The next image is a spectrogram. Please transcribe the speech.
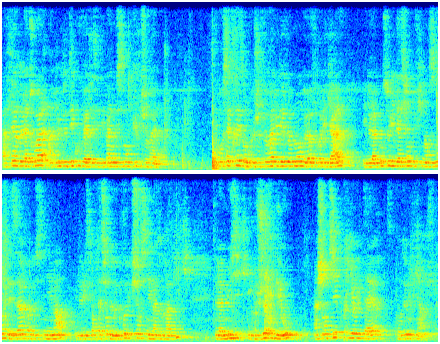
à faire de la toile un lieu de découverte et d'épanouissement culturel. C'est pour cette raison que je ferai du développement de l'offre légale et de la consolidation du financement des œuvres de cinéma et de l'exportation de nos productions cinématographiques, de la musique et du jeu vidéo un chantier prioritaire pour 2015.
